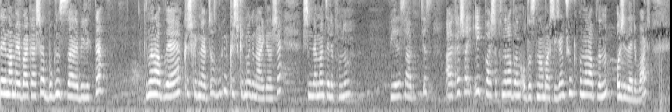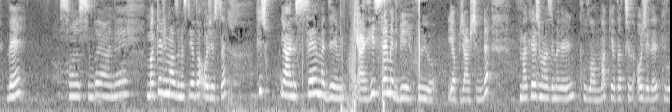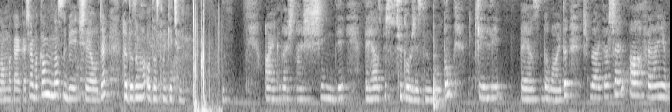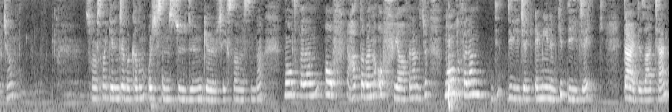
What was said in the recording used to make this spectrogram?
Hepinize yeniden merhaba arkadaşlar. Bugün sizlerle birlikte Pınar ablaya kışkırtma yapacağız. Bugün kışkırtma günü arkadaşlar. Şimdi hemen telefonu bir yere sabitleyeceğiz. Arkadaşlar ilk başta Pınar ablanın odasından başlayacağım. Çünkü Pınar ablanın ojeleri var. Ve sonrasında yani makyaj malzemesi ya da ojesi. Hiç yani sevmediğim yani hiç sevmediği bir huyu yapacağım şimdi. Makyaj malzemelerini kullanmak ya da tın ojeleri kullanmak arkadaşlar. Bakalım nasıl bir şey olacak. Hadi o zaman odasına geçelim. Arkadaşlar şimdi beyaz bir süt ojesini buldum. Kirli beyazı da vardı. Şimdi arkadaşlar ah falan yapacağım. Sonrasında gelince bakalım ojesini sürdüğünü görecek sonrasında. Ne oldu falan of hatta ben of ya falan diyeceğim. Ne oldu falan di- diyecek eminim ki diyecek derdi zaten.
